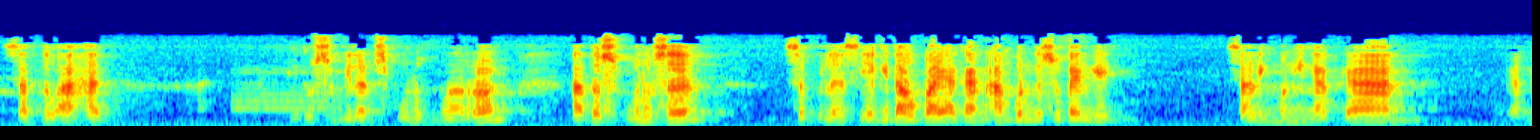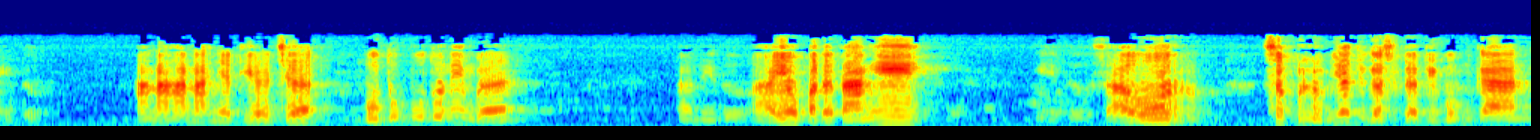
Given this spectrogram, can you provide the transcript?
Sabtu Ahad. Itu 9 10 Muharram atau 10 se 11. Ya kita upayakan ampun kesupen nggih. Saling mengingatkan kan itu. Anak-anaknya diajak putu-putu nih, Mbak. Kan itu. Ayo pada tangi. Gitu, sahur. Sebelumnya juga sudah diumumkan.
